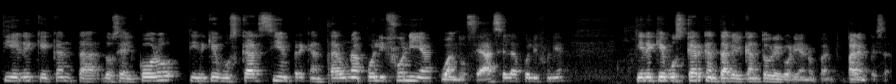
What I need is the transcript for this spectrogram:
tiene que cantar, o sea, el coro tiene que buscar siempre cantar una polifonía, cuando se hace la polifonía, tiene que buscar cantar el canto gregoriano para, para empezar.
